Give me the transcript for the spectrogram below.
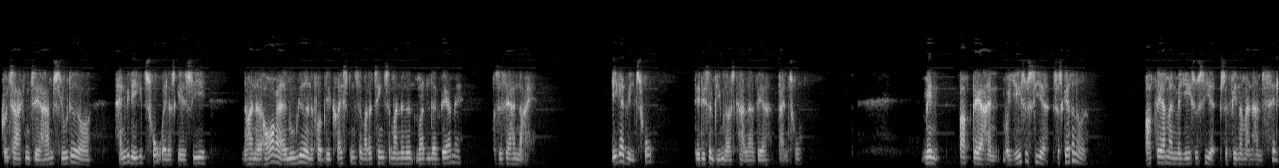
Kontakten til ham sluttede, og han ville ikke tro, eller skal jeg sige, når han havde overvejet mulighederne for at blive kristen, så var der ting, som han måtte lade være med. Og så sagde han nej. Ikke at ville tro. Det er det, som Bibelen også kalder at være vantro. Men opdager han, hvor Jesus siger, så sker der noget. Opdager man, hvad Jesus siger, så finder man ham selv.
